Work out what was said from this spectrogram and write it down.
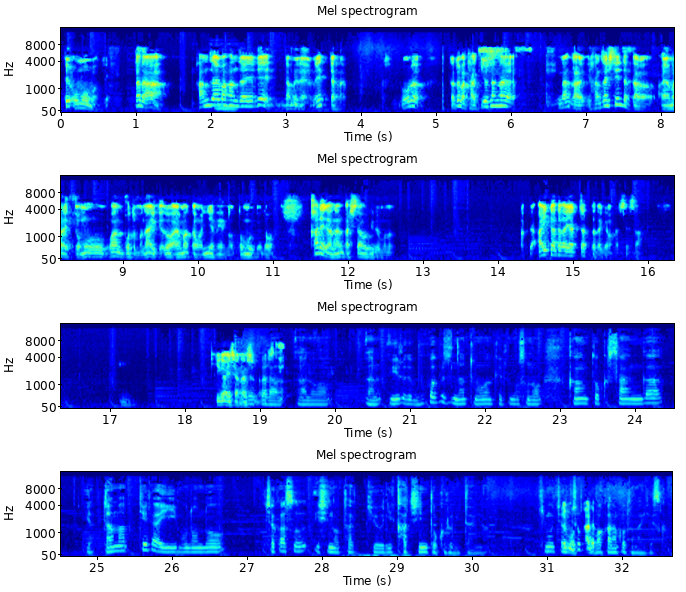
って思うわけ。ただ、犯罪は犯罪でダメだよねって話。俺は、例えば卓球さんがなんか犯罪してんだったら謝れって思わんこともないけど、謝った方がいいんじゃねえのと思うけど、彼がなんかしたわけでもなくて、相方がやっちゃっただけの話でさ、うん被害者なしのだからあのあの僕は別になんとも思うけどもその監督さんがいや黙ってりゃいいものの茶化す石の卓球にカチンとくるみたいな。気持ちはちょっとわからんことないですか？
